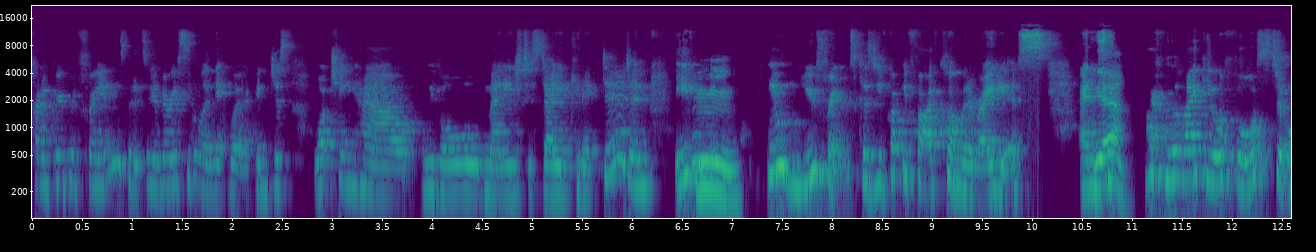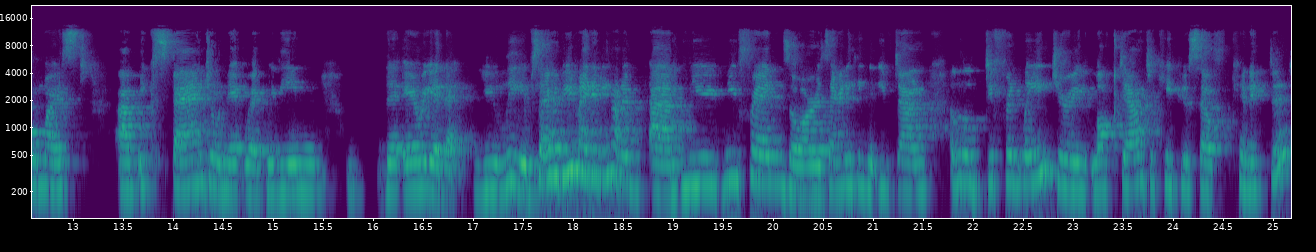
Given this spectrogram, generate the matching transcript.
kind of group of friends, but it's in a very similar network. And just watching how we've all managed to stay connected and even mm. build new friends because you've got your five kilometre radius. And yeah. so I feel like you're forced to almost um, expand your network within the area that you live. So, have you made any kind of um, new new friends, or is there anything that you've done a little differently during lockdown to keep yourself connected?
